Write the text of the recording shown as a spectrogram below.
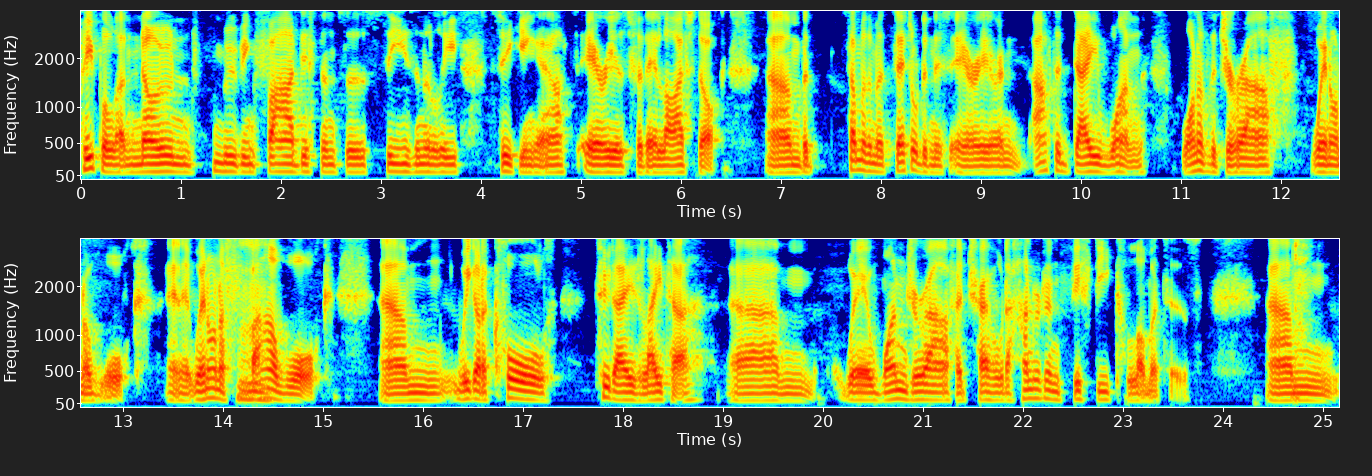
people are known moving far distances seasonally, seeking out areas for their livestock. Um, but some of them had settled in this area, and after day one, one of the giraffe went on a walk, and it went on a hmm. far mm. walk. Um, we got a call two days later um, where one giraffe had traveled 150 kilometers. Um,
